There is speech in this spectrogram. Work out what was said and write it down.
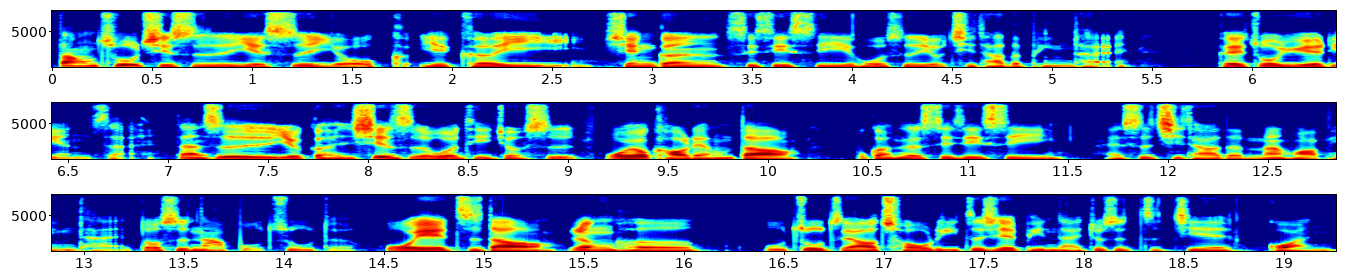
当初其实也是有可也可以先跟 CCC 或是有其他的平台。可以做月连载，但是有个很现实的问题，就是我有考量到，不管是 CCC 还是其他的漫画平台，都是拿补助的。我也知道，任何补助只要抽离，这些平台就是直接关。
